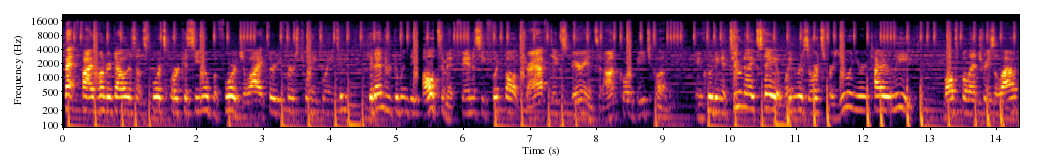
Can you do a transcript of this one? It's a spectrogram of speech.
Bet $500 on sports or casino before July 31st, 2022. Get entered to win the ultimate fantasy football draft experience at Encore Beach Club, including a two night stay at Wynn Resorts for you and your entire league. Multiple entries allowed.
